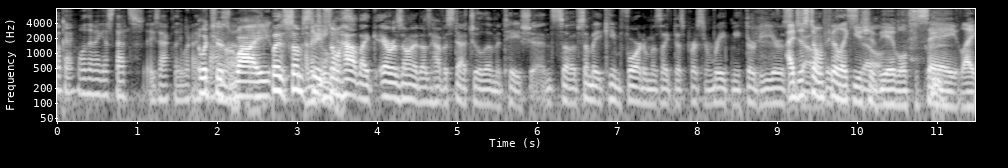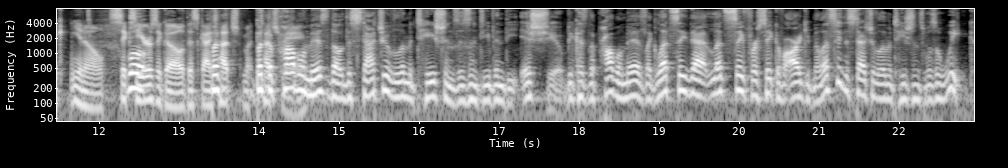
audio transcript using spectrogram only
okay. Well, then I guess that's exactly what I. Which thought. is why. But some a states don't have like Arizona doesn't have a statute of limitations. So if somebody came forward and was like, "This person raped me 30 years," ago, I just ago," don't feel like you should be able to say like you know six Well, years ago this guy But, touched my. but the touched me. problem is though the statute of limitations isn't even the issue because the problem is like let's say that let's say for sake of argument let's say the statute of limitations was a week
